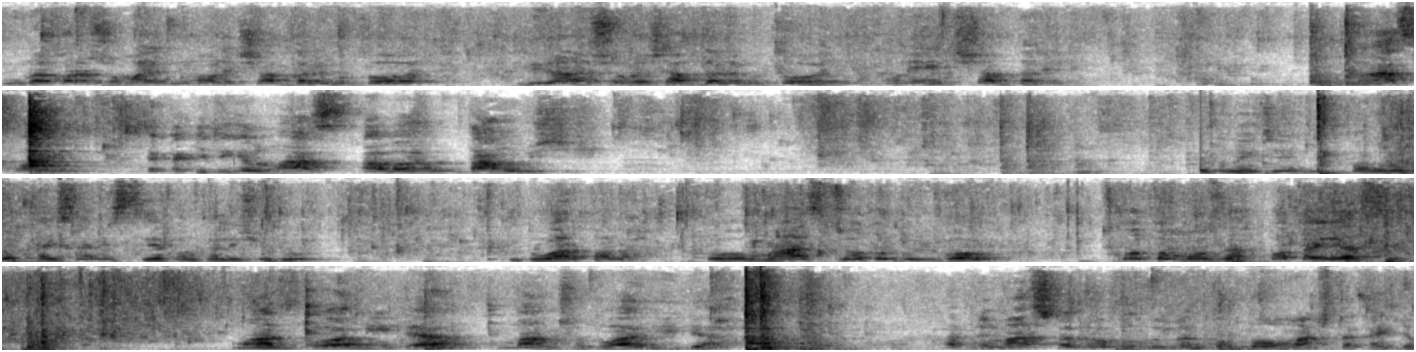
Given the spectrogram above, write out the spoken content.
বুনা করার সময় একদম অনেক সাবধানে করতে হয়, বিরানোর সময় সাবধানে করতে হয়, অনেক সাবধানে। মাছ অনেক একটা ক্রিটিক্যাল মাছ, আবার দামও বেশি। এখন এই যে ভালোভাবে খাইছে নিচ্ছি এখন খালি শুধু দোয়ার পালা। তো মাছ যত ধুইব তত মজা কথাই আছে। মাছ ধোয়া মিডা মাংস ধোয়া হিডা আপনি মাছটা যত ধুইবেন তত মাছটা খাইতে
